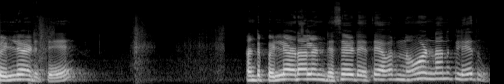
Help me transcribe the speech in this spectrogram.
పెళ్ళాడితే అంటే పెళ్ళాడాలని డిసైడ్ అయితే ఎవరు నో అనడానికి లేదు.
